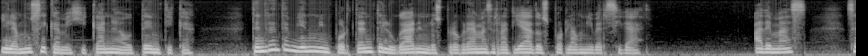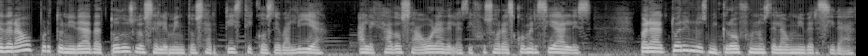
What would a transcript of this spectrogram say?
y la música mexicana auténtica tendrán también un importante lugar en los programas radiados por la universidad. Además, se dará oportunidad a todos los elementos artísticos de valía, alejados ahora de las difusoras comerciales, para actuar en los micrófonos de la universidad.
